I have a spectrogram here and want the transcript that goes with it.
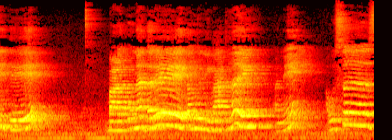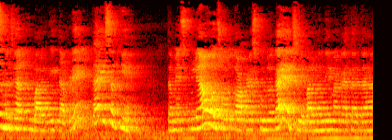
રીતે બાળકોના દરેક અંગની વાત લઈ અને આવું સરસ મજાનું બાલગીત આપણે ગાઈ શકીએ. તમે સ્કૂલે આવો છો તો આપણે સ્કૂલ ગાયા છીએ. બાલ મંદિરમાં ગાતા હતા,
